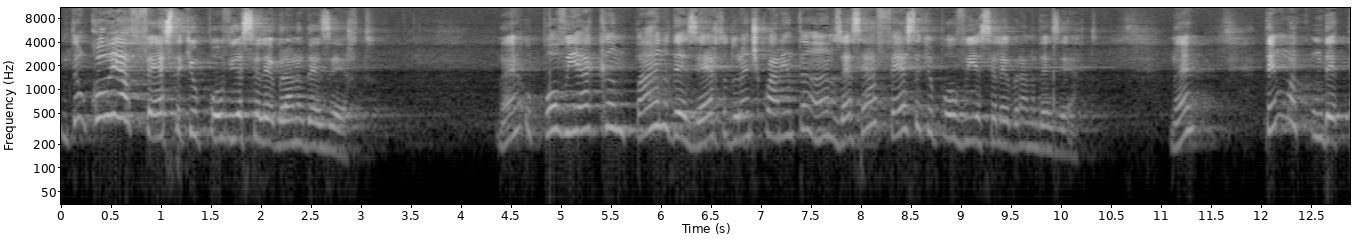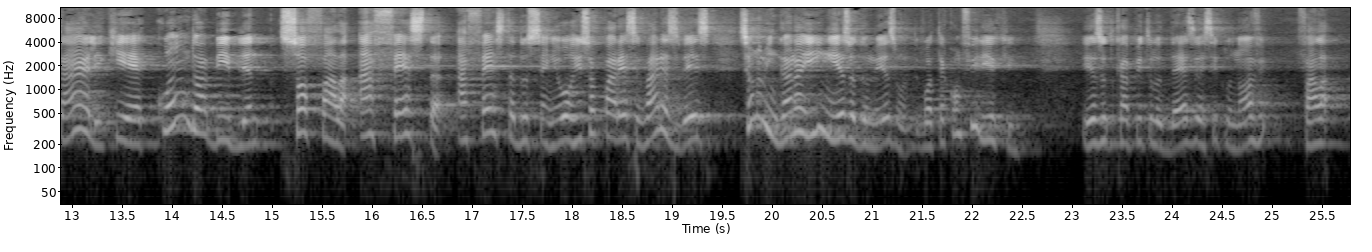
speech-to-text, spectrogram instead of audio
Então, qual é a festa que o povo ia celebrar no deserto? Né? O povo ia acampar no deserto durante 40 anos. Essa é a festa que o povo ia celebrar no deserto, né? Tem uma, um detalhe que é quando a Bíblia só fala a festa, a festa do Senhor, isso aparece várias vezes, se eu não me engano, aí em Êxodo mesmo, vou até conferir aqui. Êxodo capítulo 10, versículo 9, fala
